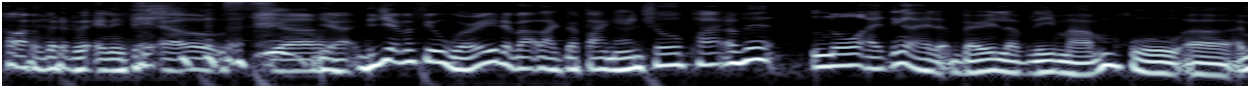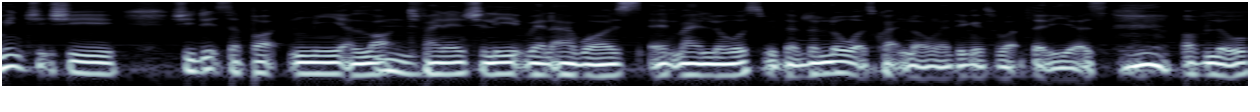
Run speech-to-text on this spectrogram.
how I'm gonna do anything else. Yeah. Yeah. Did you ever feel worried about like the financial part of it? No, I think I had a very lovely mom who, uh, I mean, she, she she did support me a lot financially when I was at my lows. With the, the low was quite long. I think it's about thirty years of low,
